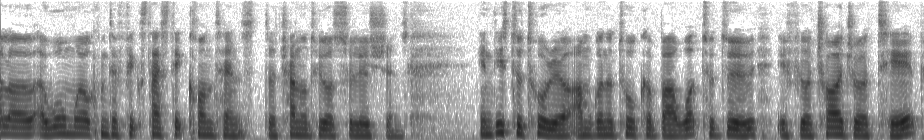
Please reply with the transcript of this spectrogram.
Hello, a warm welcome to Fixtastic Contents, the channel to your solutions. In this tutorial, I'm going to talk about what to do if your charger tip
